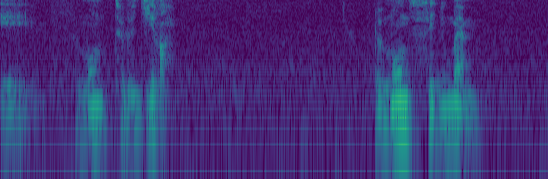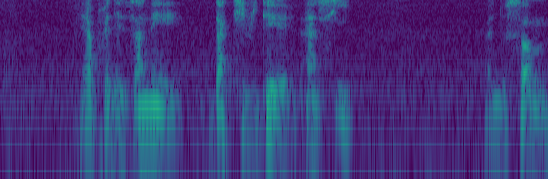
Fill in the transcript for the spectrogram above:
et le monde te le dira. Le monde, c'est nous-mêmes. Et après des années d'activité ainsi, ben, nous sommes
